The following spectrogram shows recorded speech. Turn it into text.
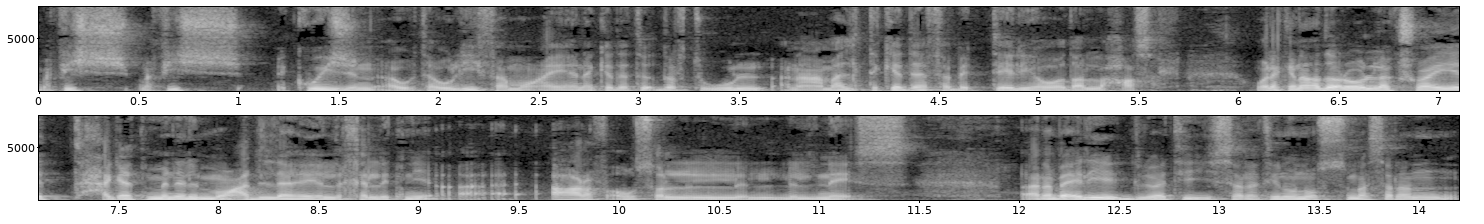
مفيش مفيش ايكويجن أو توليفة معينة كده تقدر تقول أنا عملت كده فبالتالي هو ده اللي حصل. ولكن أقدر أقول لك شوية حاجات من المعادلة هي اللي خلتني أعرف أوصل لل- للناس. أنا بقالي دلوقتي سنتين ونص مثلا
